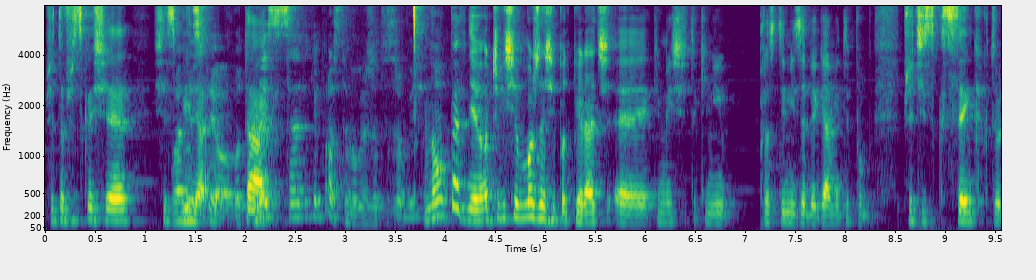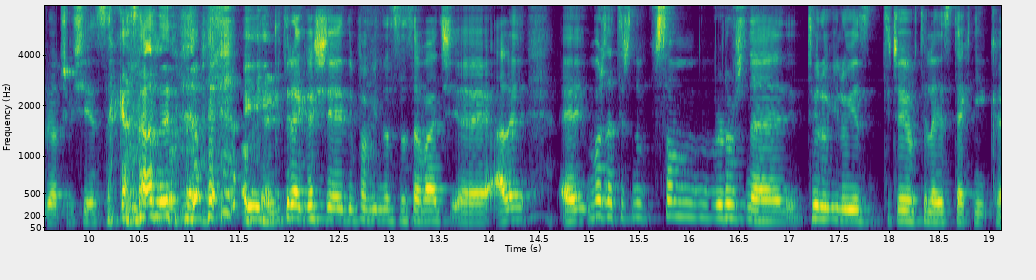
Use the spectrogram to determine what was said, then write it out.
że to wszystko się, się Ładnie spina. spięło, bo to Tak. nie jest wcale takie proste w ogóle, że to zrobić. No pewnie, oczywiście można się podpierać e, jakimiś takimi prostymi zabiegami typu przycisk sync, który oczywiście jest zakazany Okej. i którego się nie powinno stosować, e, ale e, można też, no są różne, tylu ilu jest DJ-ów, tyle jest technik, e,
